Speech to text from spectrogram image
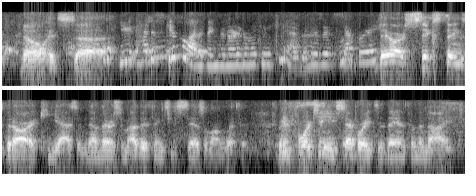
were No, it's, uh, You had to skip a lot of things in order to make it a chiasm. Does it separate? there are six things that are a chiasm. Now, there are some other things he says along with it. But in 14, he separates the day from the night.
